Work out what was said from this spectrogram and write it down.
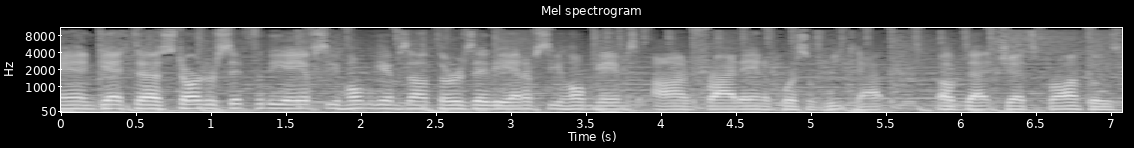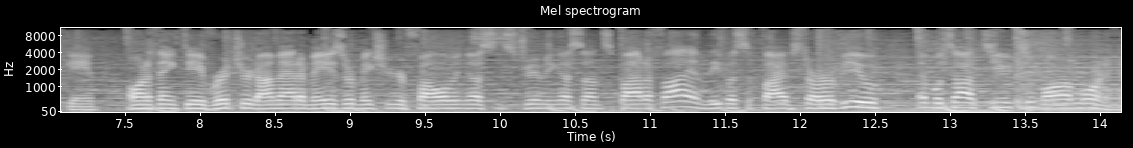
and get uh, starter sit for the AFC home games on Thursday, the NFC home games on Friday, and of course, a recap of that Jets Broncos game. I want to thank Dave Richard. I'm Adam Aizer. Make sure you're following us and streaming us on Spotify and leave us a five star review, and we'll talk to you tomorrow morning.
